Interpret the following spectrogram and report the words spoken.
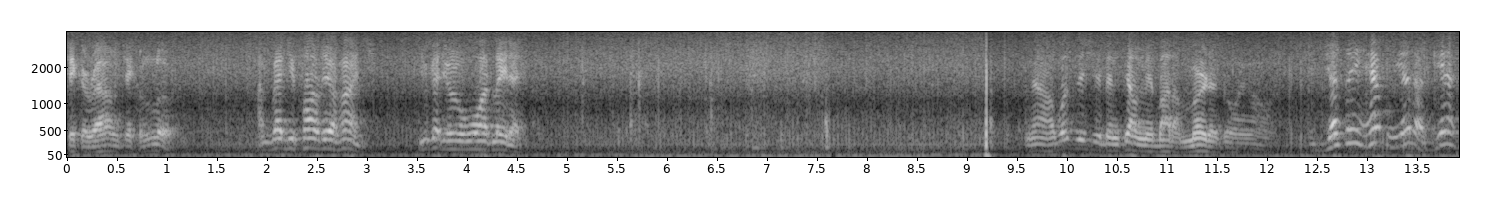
stick around and take a look. I'm glad you followed your hunch. You get your reward later. Now, what's this you've been telling me about a murder going on? It just ain't happened yet, I guess.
